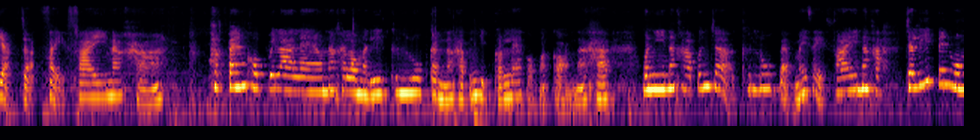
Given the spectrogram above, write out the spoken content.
อยากจะใส่ไส้นะคะพักแป้งครบเวลาแล้วนะคะ เรามารีดขึ้นรูปกันนะคะเปิ้ลหยิบก้อนแรกออกมาก่อนนะคะ วันนี้นะคะเปิ้ลจะขึ้นรูปแบบไม่ใส่ไส้นะคะ จะรีดเป็นวง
